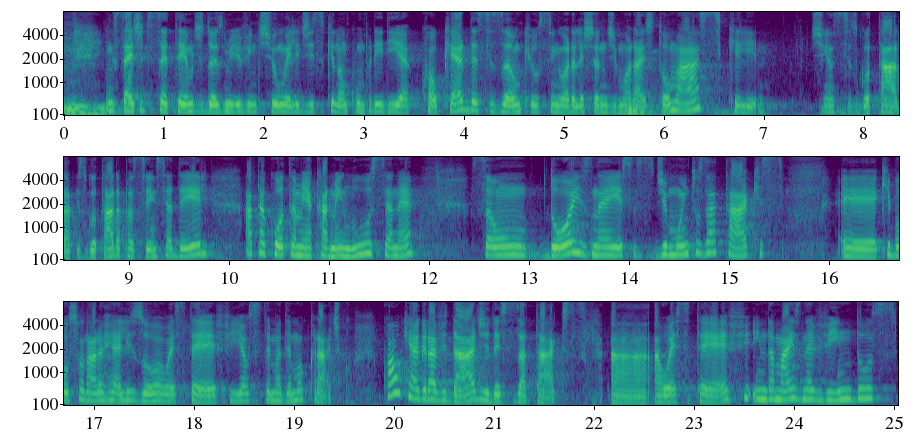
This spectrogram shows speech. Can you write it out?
Uhum. Em 7 de setembro de 2021, ele disse que não cumpriria qualquer decisão que o senhor Alexandre de Moraes tomasse, que ele tinha se esgotado, esgotado a paciência dele. Atacou também a Carmen Lúcia, né? São dois, né, esses de muitos ataques é, que Bolsonaro realizou ao STF e ao sistema democrático. Qual que é a gravidade desses ataques a, ao STF, ainda mais né, vindos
